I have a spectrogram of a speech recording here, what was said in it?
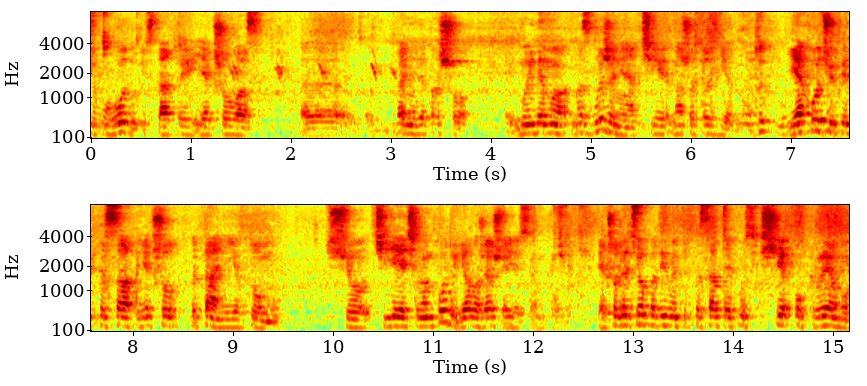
цю угоду і стати, якщо у вас е, питання не про що. Ми йдемо на зближення чи на щось роз'єднує. Тут- Я хочу підписати, якщо питання є в тому, що чи є я членом коду, я вважаю, що я є членом коду. Якщо для цього потрібно підписати якусь ще окрему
